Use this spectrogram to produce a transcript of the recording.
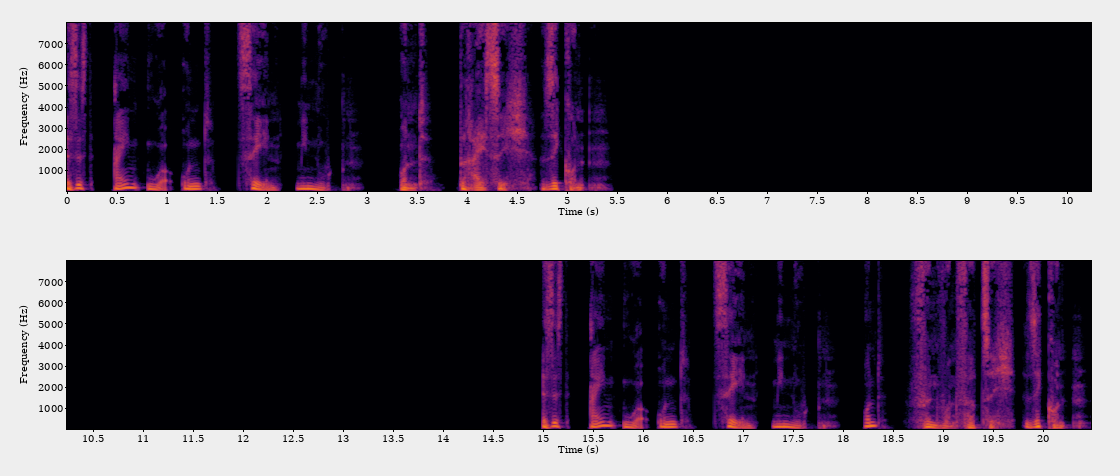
Es ist ein Uhr und zehn Minuten und dreißig Sekunden. Es ist ein Uhr und zehn Minuten und fünfundvierzig Sekunden.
